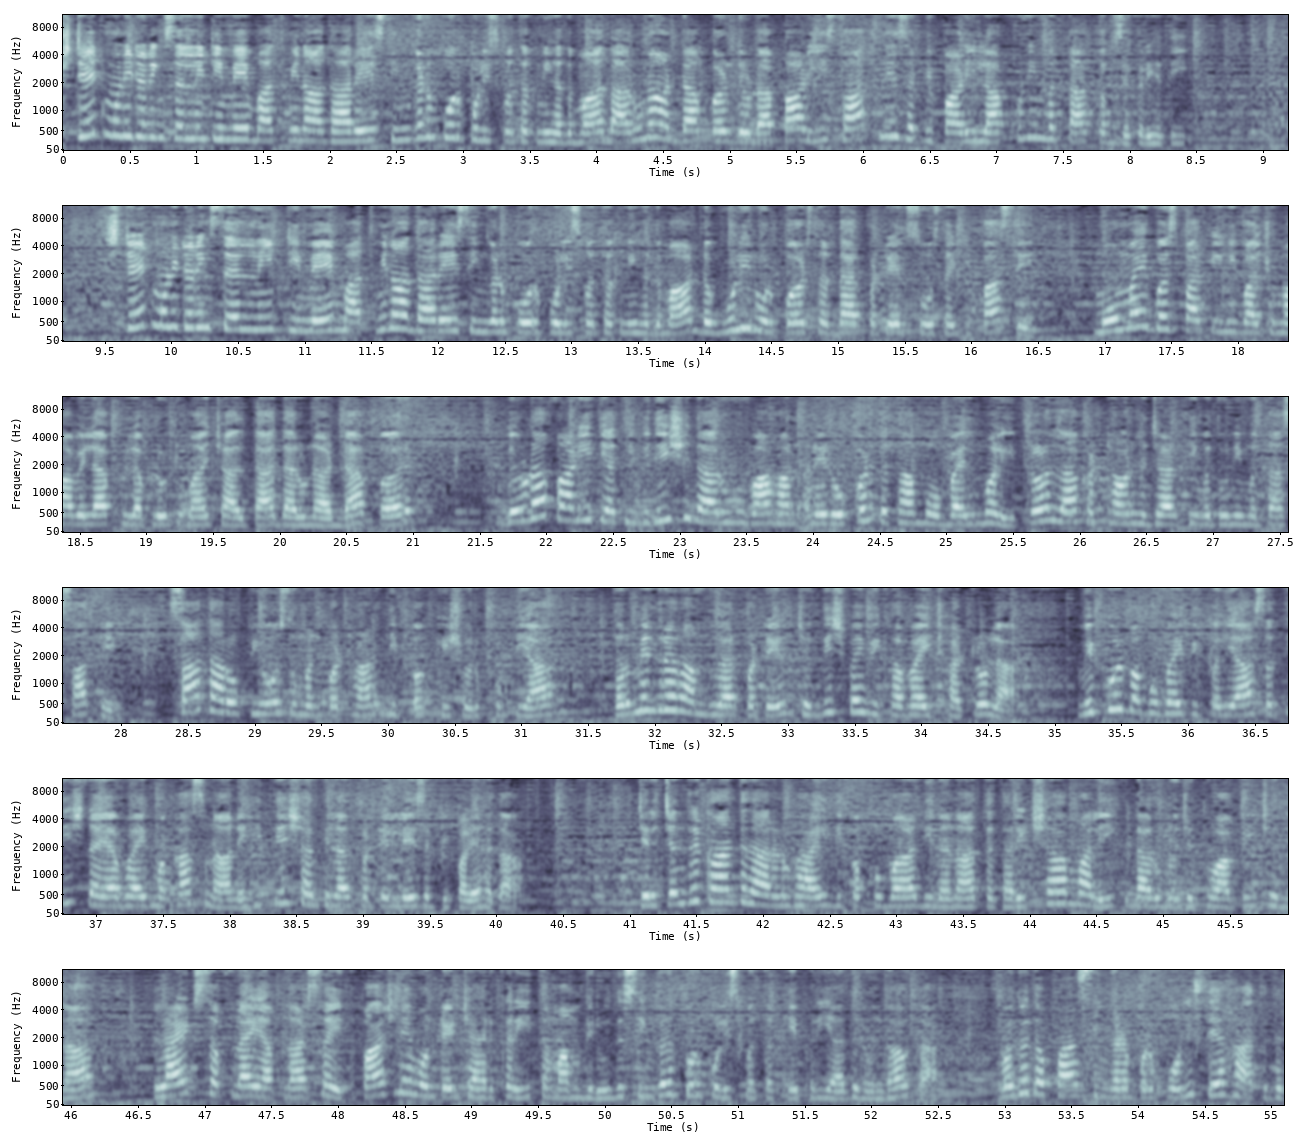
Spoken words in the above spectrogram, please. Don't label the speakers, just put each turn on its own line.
State monitoring સેલની ટીમે બાતમીના આધારે સિંગણપુર પોલીસ મથકની હદમાં દારૂના અડ્ડા પર દરોડા પાડી સાતને ઝડપી પાડી લાખોની મત્તા કબજે કરી હતી. સ્ટેટ મોનિટરિંગ સેલની ટીમે બાતમીના આધારે સિંગણપોર પોલીસ મથકની હદમાં ડભોલી રોડ પર સરદાર પટેલ સોસાયટી પાસે મોમાઈ બસ પાર્કિંગની બાજુમાં આવેલા ખુલ્લા પ્લોટમાં ચાલતા દારૂના અડ્ડા પર દરોડા પાડી ત્યાંથી વિદેશી દારૂ, વાહન અને રોકડ તથા મોબાઈલ મળી ત્રણ લાખ અઠ્ઠાવન હજારથી વધુની મત્તા સાથે સાત આરોપીઓ સુમન પઠાણ, દીપક કિશોર ખુંટિયા, ધર્મેન્દ્ર રામદુલાર પટેલ, જગદીશભાઈ વિખાભાઈ છાટ્રોલા, વિપુલ બાબુભાઈ પીપલિયા, સતીશ દયાભાઈ મકાસના અને હિતેશ શાંતિલાલ પટેલને ઝડપી પાડ્યા હતા. જ્યારે ચંદ્રકાંત નારણભાઈ, દીપક કુમાર, દીનાનાથ તથા રિક્ષા માલિક દારૂનો જથ્થો આપી જેના લાઇટ સપ્લાય આપનાર સહિત પાંચને વોન્ટેડ જાહેર કરી તમામ વિરુદ્ધ સિંગણપુર પોલીસ મથકે ફરિયાદ નોંધાવતા વધુ તપાસ સિંગણપુર પોલીસે હાથ ધરી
